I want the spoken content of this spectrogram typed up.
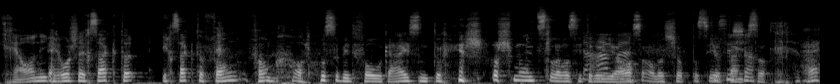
Keine Ahnung. Hey, Roger, ich sag dir, ich sag dir fang, fang an hören mit Folge 1 und du wirst schon schmunzeln, was in ja, drei Jahren alles schon passiert. Ich denke so, hä,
